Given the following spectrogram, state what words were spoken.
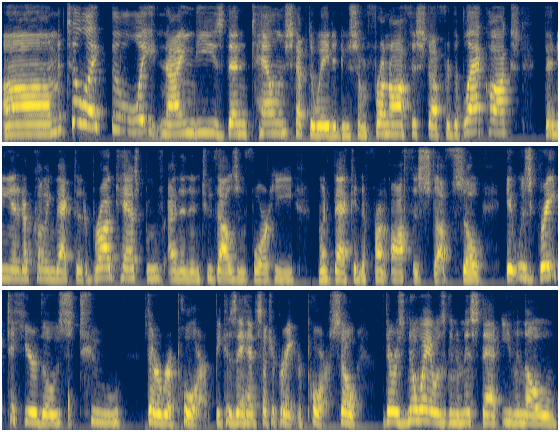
um until like the late 90s then Tallon stepped away to do some front office stuff for the Blackhawks. Then he ended up coming back to the broadcast booth and then in 2004 he went back into front office stuff. So it was great to hear those two their rapport because they had such a great rapport. So there was no way I was going to miss that, even though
